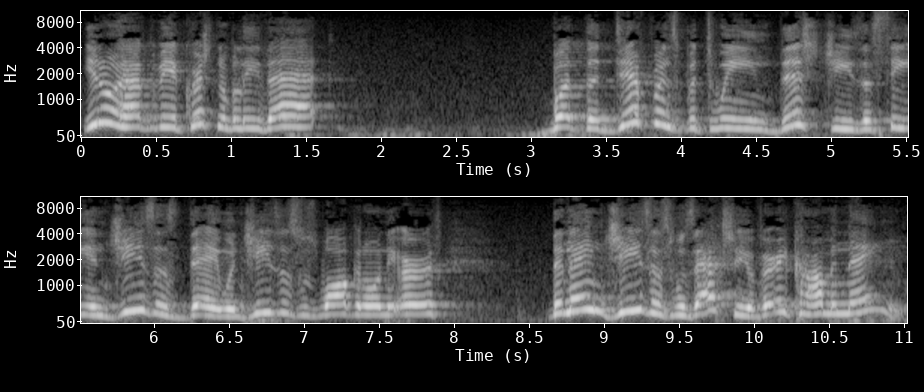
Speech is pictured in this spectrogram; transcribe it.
You don't have to be a Christian to believe that. But the difference between this Jesus, see, in Jesus' day, when Jesus was walking on the earth, the name Jesus was actually a very common name.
